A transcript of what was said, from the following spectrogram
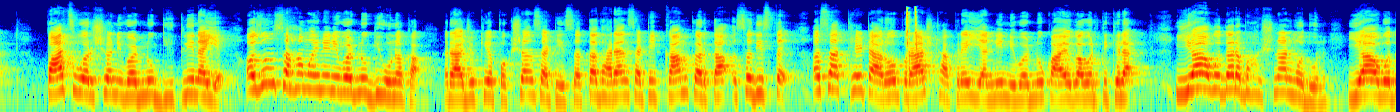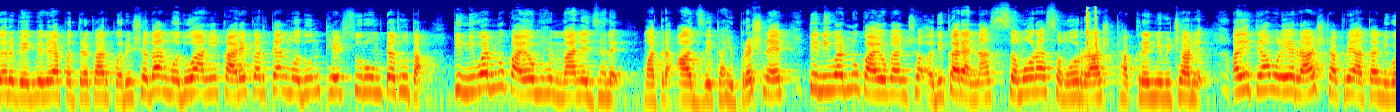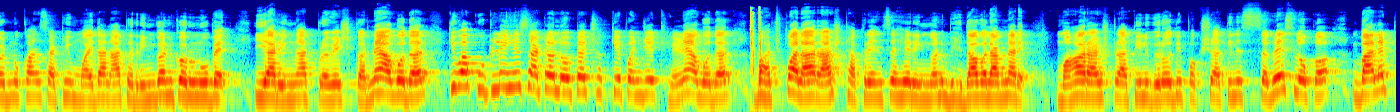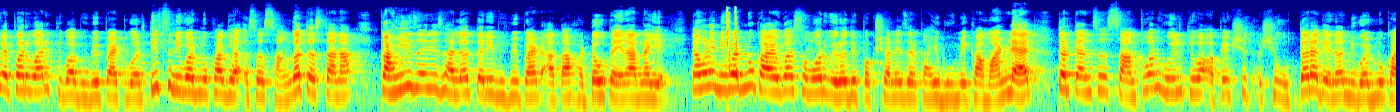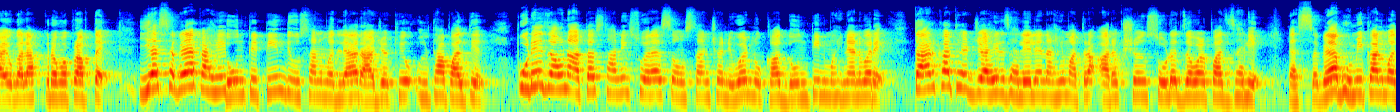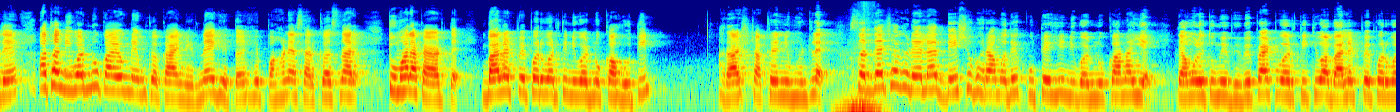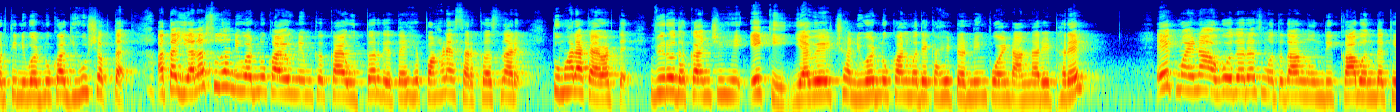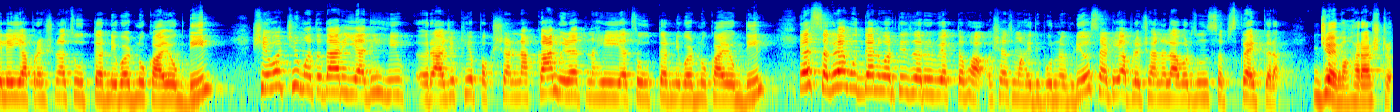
पाच वर्ष निवडणूक घेतली नाहीये. अजून सहा महिने निवडणूक घेऊ नका. राजकीय पक्षांसाठी सत्ताधाऱ्यांसाठी काम करता असं दिसतंय असा थेट आरोप राज ठाकरे यांनी निवडणूक आयोगावरती केला या अगोदर भाषणांमधून या अगोदर वेगवेगळ्या पत्रकार परिषदांमधून आणि कार्यकर्त्यांमधून थेट सुरू उमटत होता. की निवडणूक आयोग हे मॅनेज झाले. मात्र आज जे काही प्रश्न आहेत ते निवडणूक आयोगांच्या अधिकाऱ्यांना समोरासमोर राज ठाकरेंनी विचारले. आणि त्यामुळे राज ठाकरे आता निवडणुकांसाठी मैदानात रिंगण करून उभे आहेत. या रिंगणात प्रवेश करण्या अगोदर किंवा कुठलेही साठ लोट छक्के पंजे खेळण्या अगोदर भाजपाला राज ठाकरेंचं हे रिंगण भेदावं लागणार आहे. महाराष्ट्रातील विरोधी पक्षातील सगळेच लोक बॅलेट पेपरवर किंवा व्हीव्हीपॅटवरतीच निवडणुका घ्या असं सांगत असताना काही जरी झालं तरी व्हीव्हीपॅट आता हटवता येणार नाही. नाहीये. त्यामुळे निवडणूक आयोगासमोर विरोधी पक्षाने जर काही भूमिका मांडल्यात तर त्यांचं सांत्वन होईल किंवा अपेक्षित अशी उत्तरं देणं निवडणूक आयोगाला क्रमप्राप्त आहे. या सगळ्या काही दोन ते तीन दिवसांमधल्या राजकीय उलथापालतील पुढे जाऊन आता स्थानिक स्वराज संस्थांच्या निवडणुका दोन तीन महिन्यांवर आहे. तारखा थेट जाहीर झालेले नाही मात्र आरक्षण सोडत जवळपास झाली या सगळ्या भूमिकांमध्ये आता निवडणूक आयोग नेमकं काय निर्णय घेतं हे पाहण्यासारखं असणार तुम्हाला काय वाटतंय? बॅलेट पेपरवरती निवडणुका होतील? राज ठाकरेंनी म्हटलंय सध्याच्या घड्याला देशभरामध्ये कुठेही निवडणुका नाहीये त्यामुळे तुम्ही व्हीव्हीपॅट वरती किंवा बॅलेट पेपर वरती निवडणुका घेऊ शकताय. आता याला सुद्धा निवडणूक आयोग नेमकं काय उत्तर देत आहे हे पाहण्यासारखं असणार आहे. तुम्हाला काय वाटतंय? विरोधकांची ही एकी यावेळेच्या निवडणुकांमध्ये काही टर्निंग पॉईंट आणणारी ठरेल? एक महिना अगोदरच मतदार नोंदी का बंद केले या प्रश्नाचं उत्तर निवडणूक आयोग देईल? शेवटची मतदार यादी ही राजकीय पक्षांना का मिळत नाही याचं उत्तर निवडणूक आयोग देईल. या सगळ्या मुद्द्यांवरती जरूर व्यक्त व्हा अशाच माहितीपूर्ण व्हिडिओसाठी आपल्या चॅनल आवर्जून सबस्क्राईब करा. जय महाराष्ट्र.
